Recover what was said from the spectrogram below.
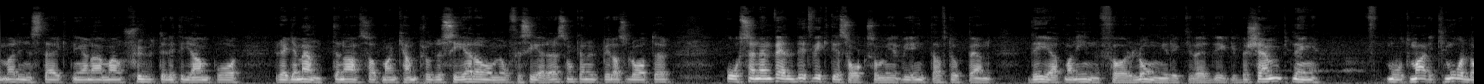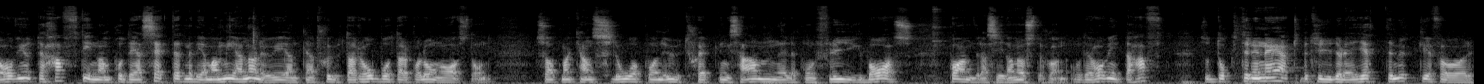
marinstärkningarna, man skjuter lite grann på regementena så att man kan producera dem med officerare som kan utbilda soldater. Och sen en väldigt viktig sak som vi inte haft upp än. Det är att man inför långryckväddig bekämpning mot markmål. Det har vi ju inte haft innan på det sättet med det man menar nu egentligen att skjuta robotar på långa avstånd. Så att man kan slå på en utskeppningshamn eller på en flygbas på andra sidan Östersjön. Och det har vi inte haft. Så doktrinärt betyder det jättemycket för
